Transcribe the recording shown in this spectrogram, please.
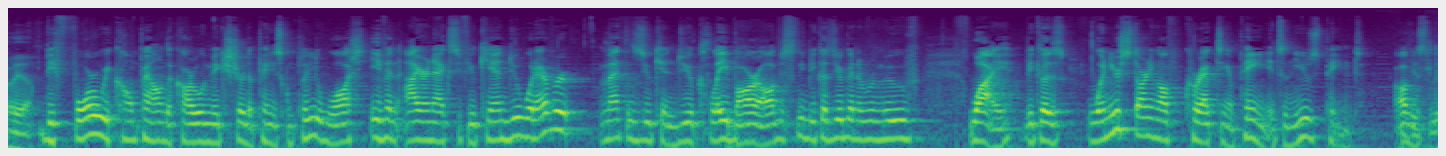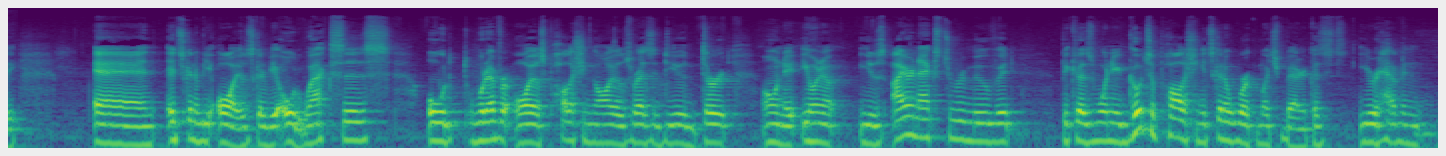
oh yeah, Before we compound the car, we make sure the paint is completely washed. Even Iron X, if you can, do whatever methods you can do. Clay bar, obviously, because you're gonna remove. Why? Because when you're starting off correcting a paint, it's unused paint, obviously, and it's gonna be oil. It's gonna be old waxes, old whatever oils, polishing oils, residue, dirt on it. You wanna use Iron X to remove it because when you go to polishing, it's gonna work much better because you're having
